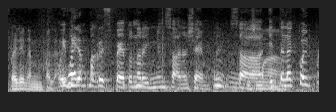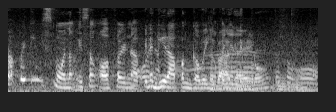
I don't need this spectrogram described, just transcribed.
Pwede naman pala. Uy, bilang pagrespeto na rin yun sa ano, syempre, sa Sa mga- intellectual property mismo ng isang author na pinaghirapang gawin yung kanyang Sabagay. libro. Totoo.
